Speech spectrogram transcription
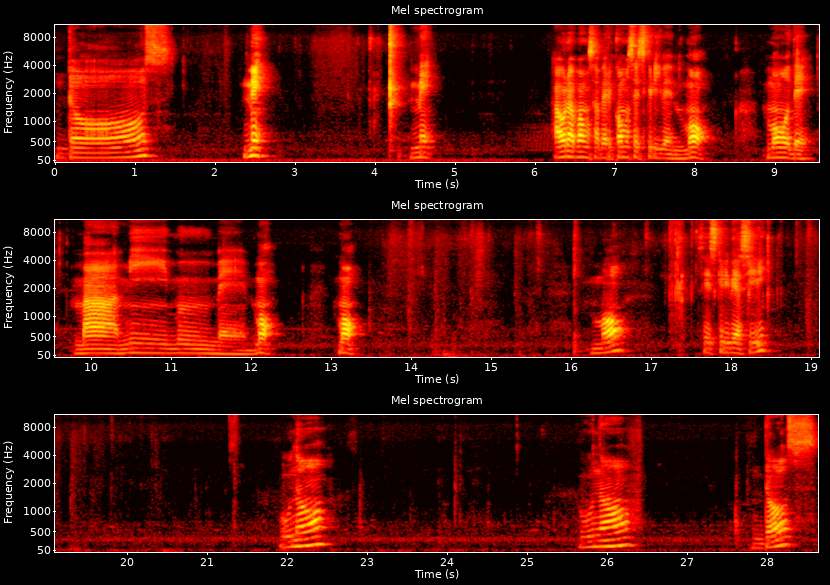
Dos. Me. Me. Ahora vamos a ver cómo se escribe mo. Mo me, mo. Mo. Mo se escribe así. Uno. Uno. Dos.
